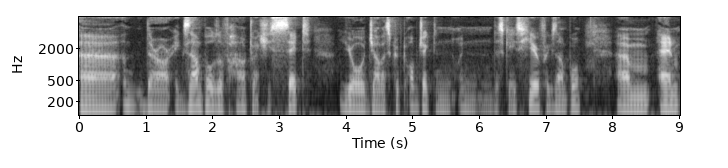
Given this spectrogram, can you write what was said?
uh, there are examples of how to actually set your JavaScript object in, in this case here for example. Um, and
